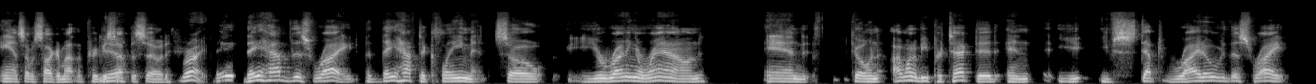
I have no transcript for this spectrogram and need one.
ants I was talking about in the previous yeah, episode. Right. They, they have this right, but they have to claim it. So you're running around and going, I want to be protected. And you, you've stepped right over this right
